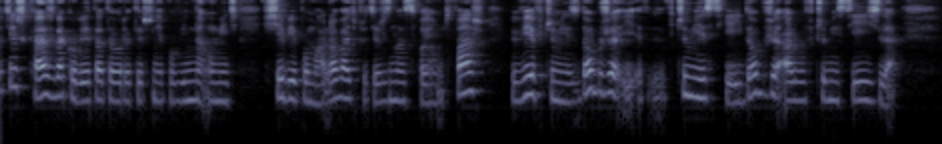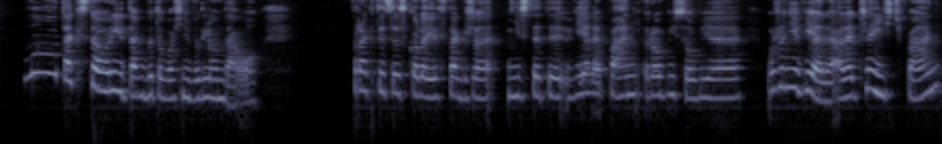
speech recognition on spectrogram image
Przecież każda kobieta teoretycznie powinna umieć siebie pomalować, przecież zna swoją twarz, wie w czym jest dobrze, w czym jest jej dobrze albo w czym jest jej źle. No, tak z teorii tak by to właśnie wyglądało. W praktyce z kolei jest tak, że niestety wiele pań robi sobie, może nie wiele, ale część pań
